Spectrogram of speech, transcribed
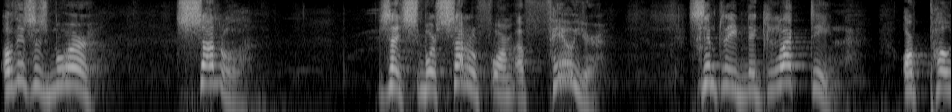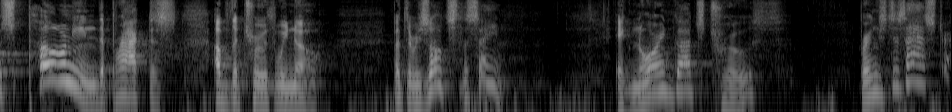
Oh, this is more subtle. It's a more subtle form of failure. Simply neglecting or postponing the practice of the truth we know. But the result's the same. Ignoring God's truth brings disaster.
